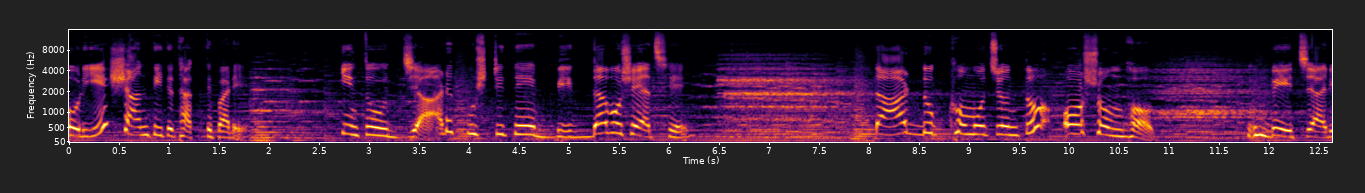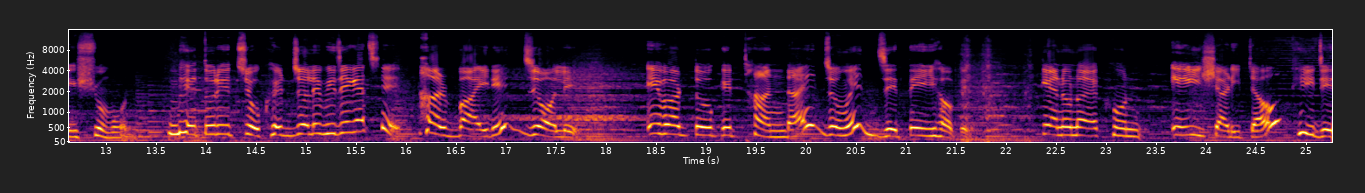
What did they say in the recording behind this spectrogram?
করিয়ে শান্তিতে থাকতে পারে। কিন্তু যার কুষ্টিতে বিদ্যা বসে আছে, তার দুঃখ মোচন তো অসম্ভব। বেচারি সুমন, ভেতরে চোখের জলে ভিজে গেছে আর বাইরে জলে। এবার তো ওকে ঠান্ডায় জমে যেতেই হবে, কেননা এখন এই শাড়িটাও ভিজে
